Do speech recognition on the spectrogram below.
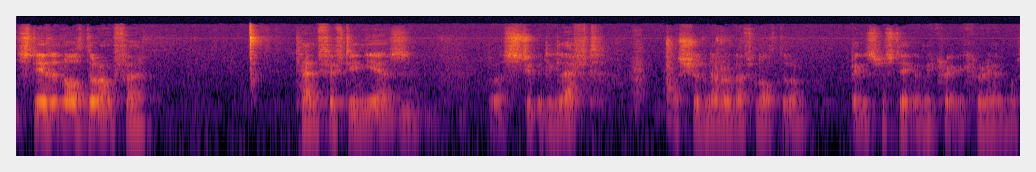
Stayed at North Durham for 10, 15 years but stupidly left. I should never have left North Durham. Biggest mistake of my cricket career was.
